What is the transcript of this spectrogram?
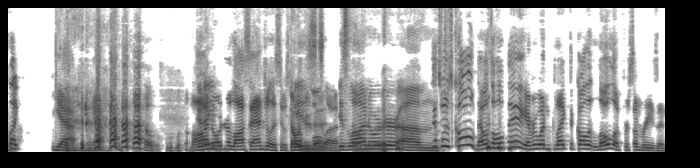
like yeah, yeah. Law Do and they- Order Los Angeles. It was Don't called is. Lola. is Law Don't and. Order um That's what it's called. That was the whole thing. Everyone liked to call it Lola for some reason.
